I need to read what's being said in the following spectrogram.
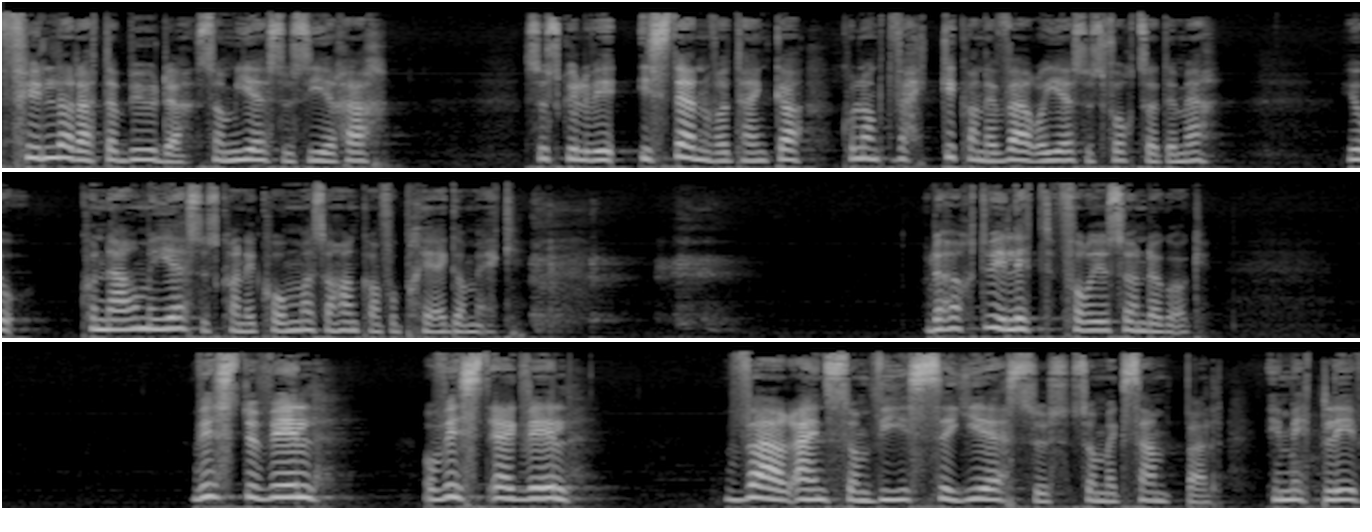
fylle dette budet som Jesus gir her, så skulle vi istedenfor tenke 'Hvor langt vekke kan jeg være, og Jesus fortsatt er med?' Jo, hvor nærme Jesus kan jeg komme, så han kan få prege meg? Og Det hørte vi litt forrige søndag òg. Hvis du vil, og hvis jeg vil, vær en som viser Jesus som eksempel i mitt liv,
